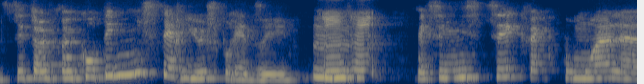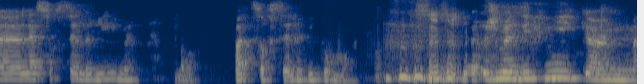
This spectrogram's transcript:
c'est un, côté mystérieux, je pourrais dire. Mm-hmm. Fait que c'est mystique. Fait que pour moi, la, sorcellerie, mais bon, pas de sorcellerie pour moi. je, me définis comme,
